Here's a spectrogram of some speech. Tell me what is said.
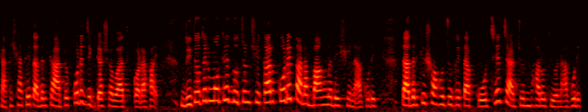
সাথে সাথে তাদেরকে আটক করে জিজ্ঞাসাবাদ করা হয়। ধৃতদের মধ্যে দুজন স্বীকার করে তারা বাংলাদেশি নাগরিক। তাদেরকে সহযোগিতা করছে চারজন ভারতীয় নাগরিক।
